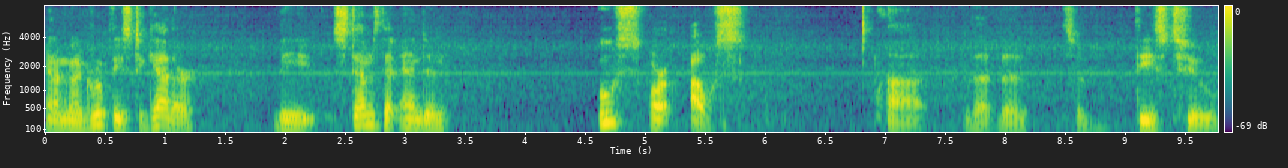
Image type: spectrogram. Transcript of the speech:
and I'm going to group these together, the stems that end in us or aus, uh, the, the, so these two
